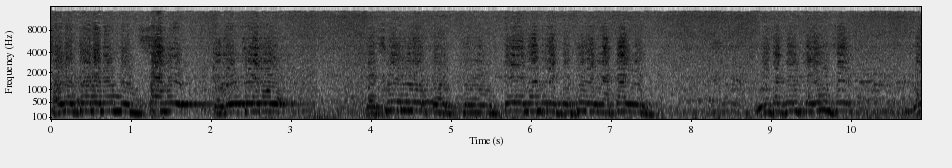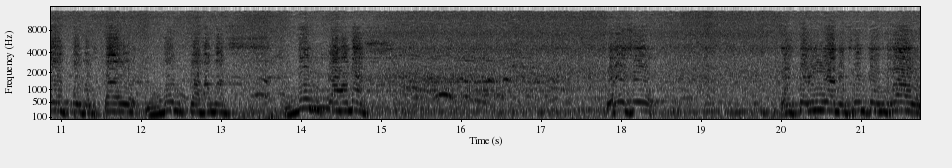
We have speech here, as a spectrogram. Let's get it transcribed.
Solo tienen un mensaje que yo quiero decirlo porque ustedes lo han repetido en la calle. Y es aquel que dice, golpe de Estado nunca jamás, nunca jamás. Por eso, este día me siento honrado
